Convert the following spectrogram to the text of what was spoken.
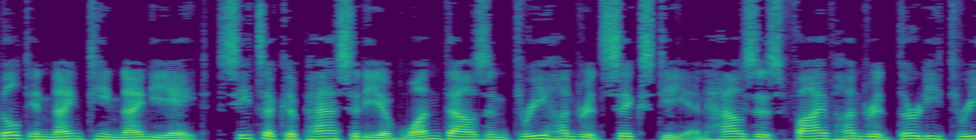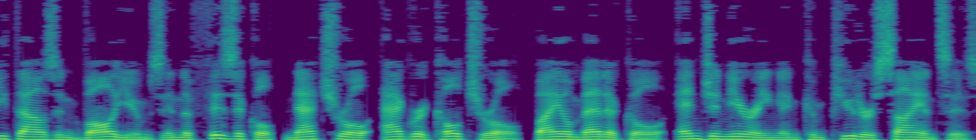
built in 1998, seats a capacity of 1,360 and houses 533,000 volumes in the physical, natural, agricultural, biomedical, engineering and computer sciences,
